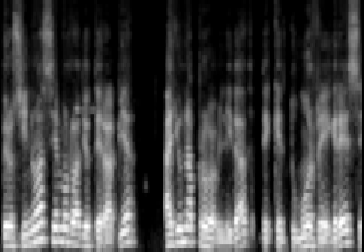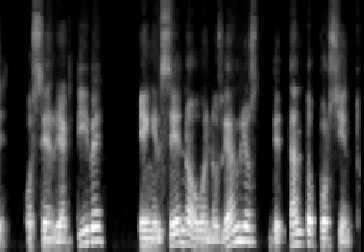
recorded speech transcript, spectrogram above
pero si no hacemos radioterapia, hay una probabilidad de que el tumor regrese o se reactive en el seno o en los ganglios de tanto por ciento.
